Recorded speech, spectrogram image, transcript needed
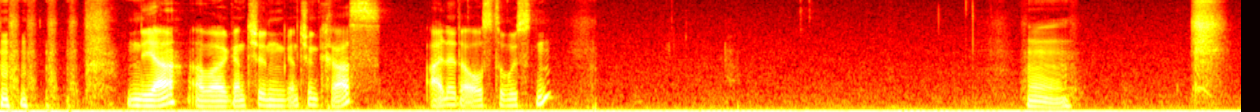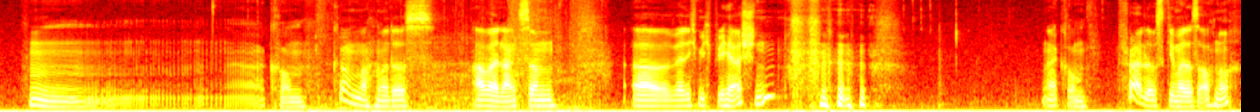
ja, aber ganz schön, ganz schön krass, alle da auszurüsten. Hm. Hm. Ja, komm, komm, machen wir das. Aber langsam äh, werde ich mich beherrschen. Na komm, Freilos gehen wir das auch noch.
